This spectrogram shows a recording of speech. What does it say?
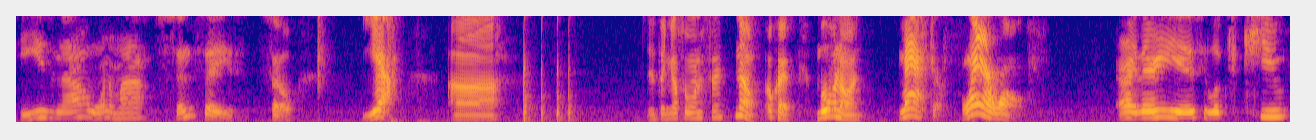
he's now one of my senseis. So, yeah. Uh, anything else I want to say? No. Okay, moving on. Master Flarewolf. All right, there he is. He looks cute.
